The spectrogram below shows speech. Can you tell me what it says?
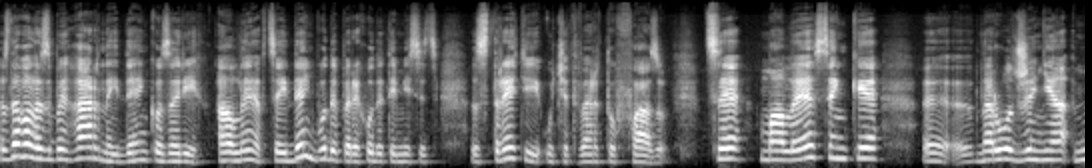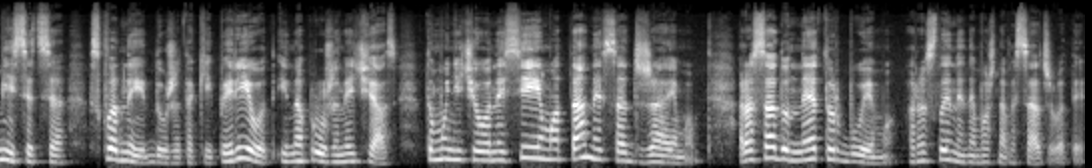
Здавалось би, гарний день козоріг, але в цей день буде переходити місяць з третьої у четверту фазу. Це малесеньке народження місяця, складний дуже такий період і напружений час, тому нічого не сіємо та не саджаємо. Розсаду не турбуємо, рослини не можна висаджувати.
